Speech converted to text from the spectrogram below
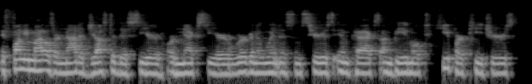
if funding models are not adjusted this year or next year, we're going to witness some serious impacts on being able to keep our teachers.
